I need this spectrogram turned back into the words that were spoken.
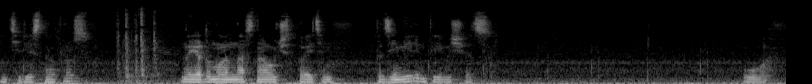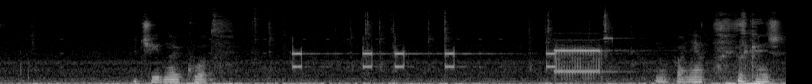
Интересный вопрос. Но я думаю, он нас научит по этим подземельям перемещаться. О, очередной код. Ну, понятно. Это, конечно,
